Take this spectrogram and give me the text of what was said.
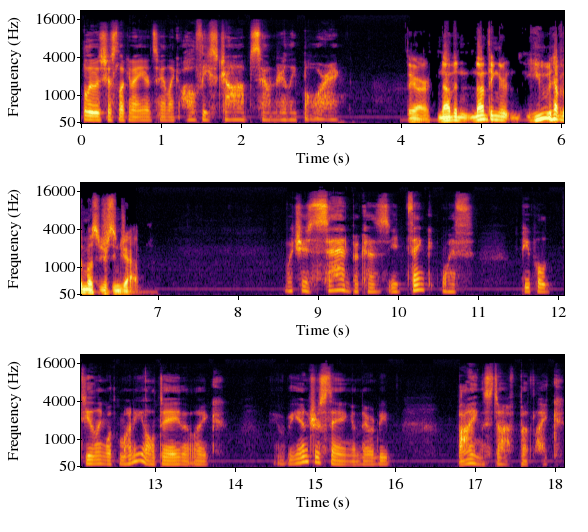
Blue is just looking at you and saying like, all these jobs sound really boring. They are. Nothing nothing you have the most interesting job. Which is sad because you'd think with people dealing with money all day that like it would be interesting and they would be buying stuff, but like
